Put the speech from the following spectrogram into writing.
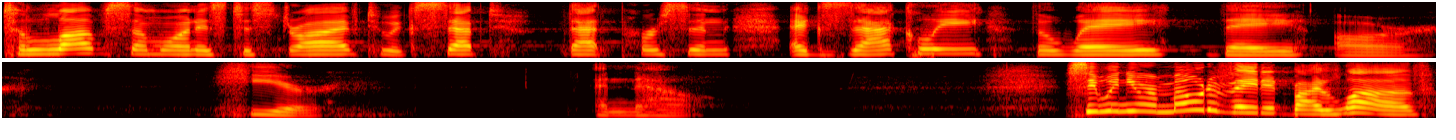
To love someone is to strive to accept that person exactly the way they are, here and now. See, when you are motivated by love,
